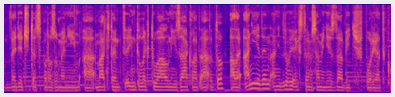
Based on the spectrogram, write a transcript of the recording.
vedieť čítať s porozumením a mať ten intelektuálny základ a toto, ale ani jeden, ani druhý extrém sa mi nezdá byť v poriadku.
